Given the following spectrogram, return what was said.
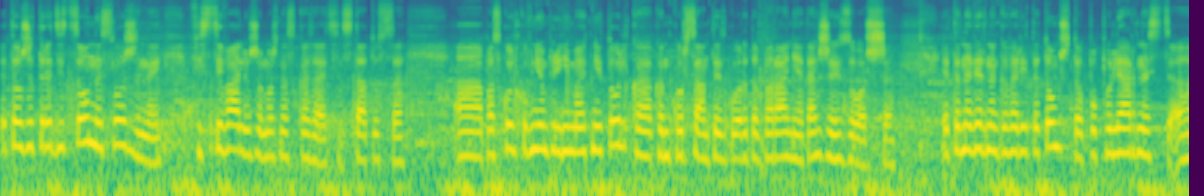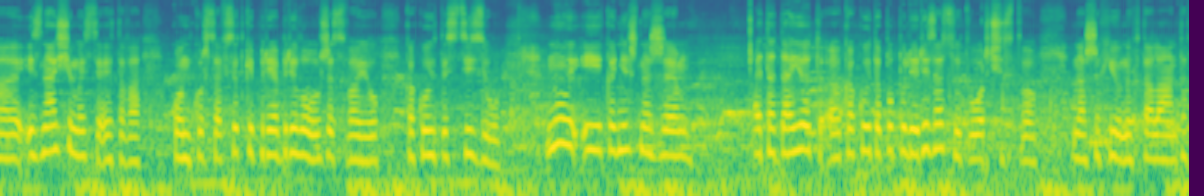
Это уже традиционный, сложенный фестиваль, уже можно сказать, статуса, а, поскольку в нем принимают не только конкурсанты из города Барани, а также из Орши. Это, наверное, говорит о том, что популярность а, и значимость этого конкурса все-таки приобрело уже свою какую-то стезю. Ну и, конечно же, это дает э, какую-то популяризацию творчества наших юных талантов.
